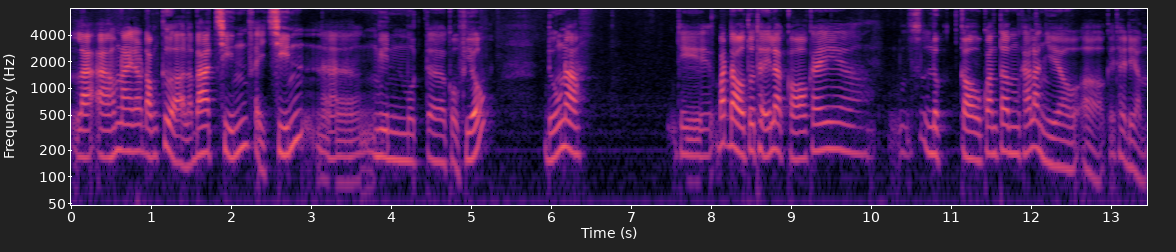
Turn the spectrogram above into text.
là à, hôm nay nó đóng cửa là 39,9 à, nghìn một ờ, cổ phiếu. Đúng không nào? Thì bắt đầu tôi thấy là có cái ờ, lực cầu quan tâm khá là nhiều ở cái thời điểm.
